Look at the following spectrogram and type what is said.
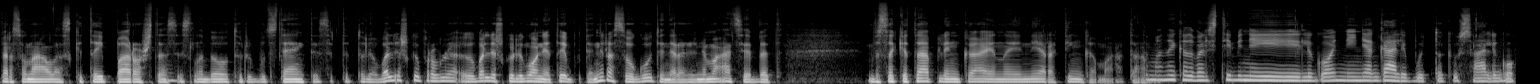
personalas kitaip paruoštas, jis labiau turi būti stengtis ir taip toliau. Valdiško ligonė, taip, ten yra saugu, ten yra reanimacija, bet visa kita aplinka, jinai nėra tinkama Tu tam. manai, kad valstybiniai ligoniniai negali būti tokių sąlygų?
